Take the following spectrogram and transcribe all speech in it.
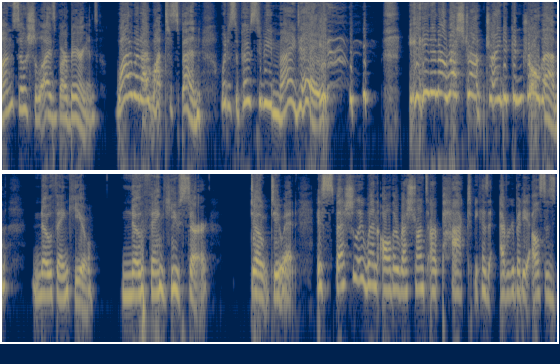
unsocialized barbarians. Why would I want to spend what is supposed to be my day eating in a restaurant trying to control them? No, thank you. No, thank you, sir. Don't do it, especially when all the restaurants are packed because everybody else is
